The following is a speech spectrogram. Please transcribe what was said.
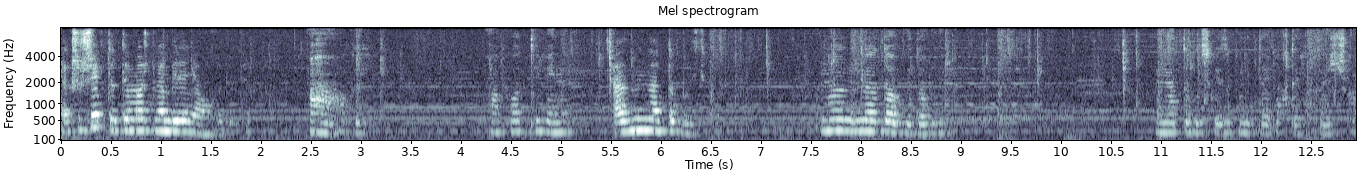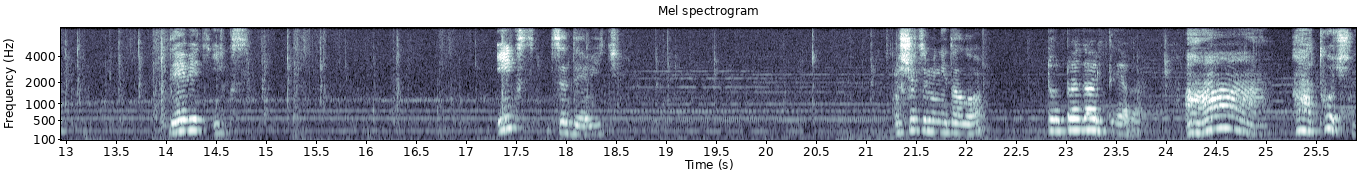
Якщо shift, то ти можеш прямо біля нього ходити. Ага, окей. А от і він. Але не надто близько. Ну, ну добре, добре. Не надто близько я запам'ятаю. Ух ти, книжечка. 9х. Х це 9. А що це мені дало? Тут пароль треба. А, а, точно.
